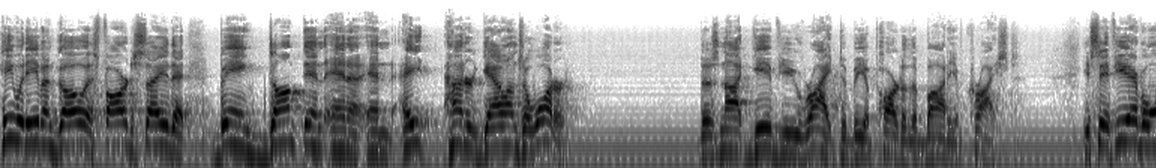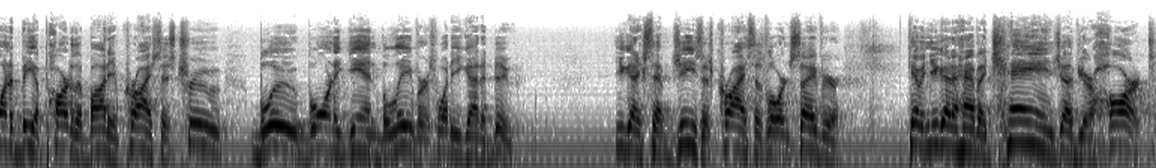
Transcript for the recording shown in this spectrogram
He would even go as far to say that being dunked in, in, a, in 800 gallons of water does not give you right to be a part of the body of Christ. You see, if you ever want to be a part of the body of Christ as true, blue, born again believers, what do you got to do? You got to accept Jesus Christ as Lord and Savior. Kevin, you got to have a change of your heart.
